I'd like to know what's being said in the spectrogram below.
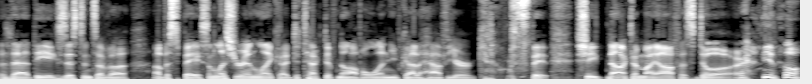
that the existence of a of a space, unless you're in like a detective novel and you've got to have your, you know, she knocked on my office door. You know,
